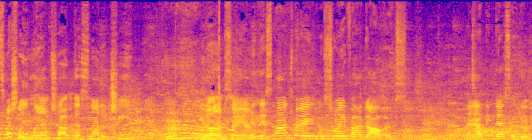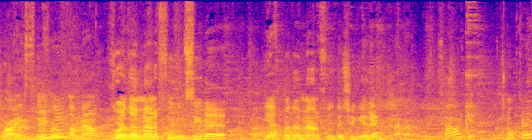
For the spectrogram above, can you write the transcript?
especially lamb chop. That's not a cheap. Mm-hmm. You know what I'm saying? And this entree was twenty five dollars, and I think that's a good price for amount for know. the amount of food. See that? yeah. For the amount of food that you're getting. yeah, I like it. Okay.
